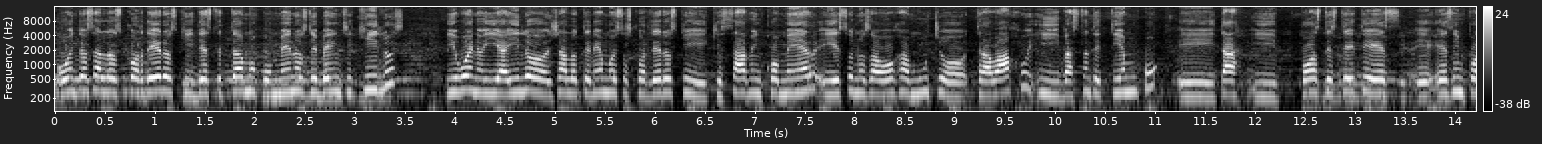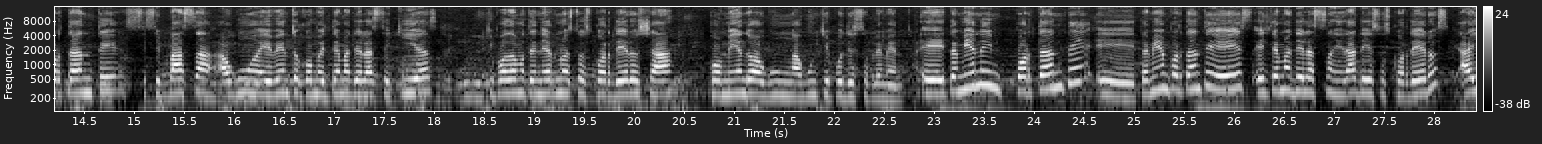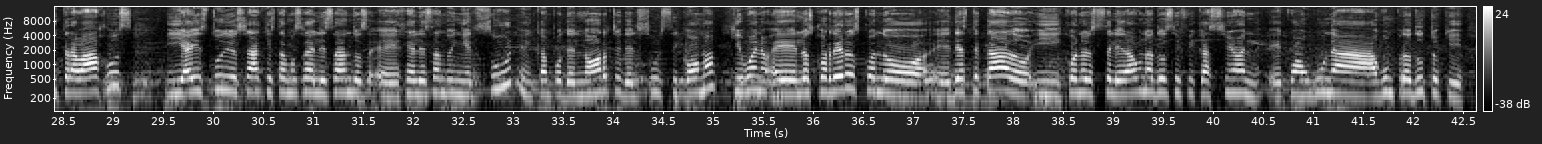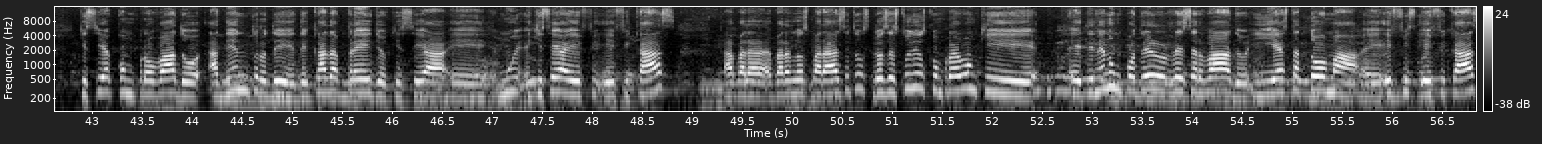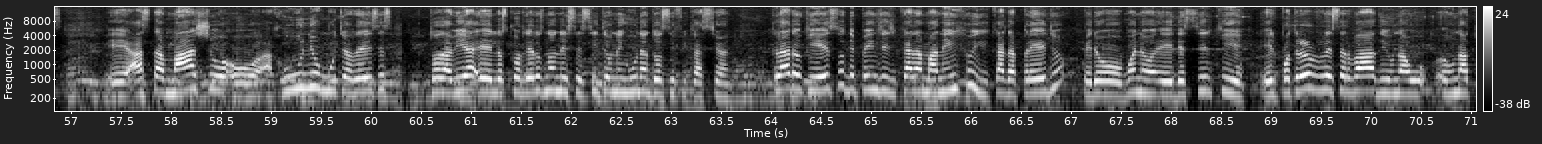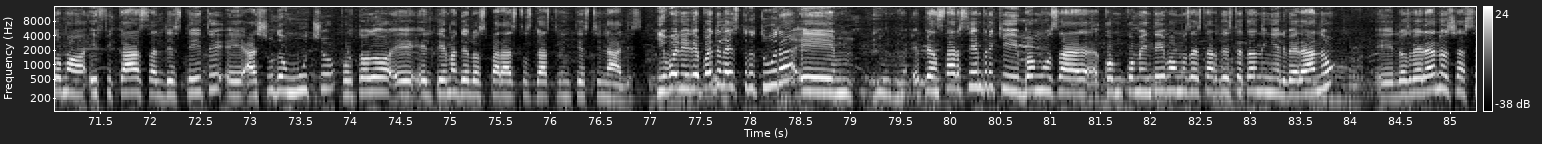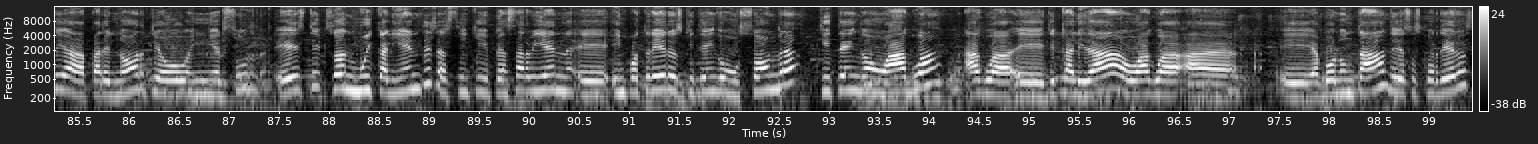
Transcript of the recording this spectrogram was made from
o entonces a los corderos que destetamos con menos de 20 kilos. Y bueno, y ahí lo, ya lo tenemos, estos corderos que, que, saben comer y eso nos ahorra mucho trabajo y bastante tiempo. Y, ta, y post destete es, eh, es importante, si pasa algún evento como el tema de las sequías, que podamos tener nuestros corderos ya comiendo algún, algún tipo de suplemento. Eh, también, importante, eh, también importante es el tema de la sanidad de esos corderos. Hay trabajos y hay estudios ya que estamos realizando, eh, realizando en el sur, en el campo del norte y del sur, Sicoma, que bueno, los corderos cuando destetado y cuando se le da una dosificación con alguna, algún producto que que sea comprobado adentro de, de cada predio que sea, eh, muy, que sea eficaz ah, para, para, los parásitos. Los estudios comprueban que eh, teniendo un potrero reservado y esta toma eh, eficaz hasta mayo o a junio muchas veces todavía los corderos no necesitan ninguna dosificación. Claro que eso depende de cada manejo y cada predio, pero bueno, decir que el potrero reservado y una, una toma eficaz al destete eh, ayuda mucho por todo eh, el tema de los parásitos gastrointestinales. Y bueno, y después de la estructura, eh, pensar siempre que vamos a, como comenté, vamos a estar destetando en el verano. Eh, los veranos, ya sea para el norte o en el sur este, son muy calientes, así que pensar bien en potreros que tengan sombra, que tengan agua, agua de calidad o agua a, eh, voluntad de esos corderos.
